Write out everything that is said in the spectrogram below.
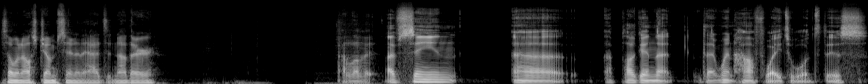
Someone else jumps in and adds another. I love it. I've seen uh, a plugin that, that went halfway towards this.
